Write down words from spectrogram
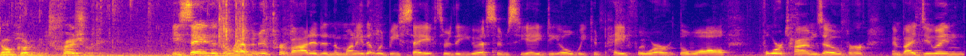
don't go to the Treasury. He's saying that the revenue provided and the money that would be saved through the USMCA deal, we could pay for the wall four times over. And by doing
